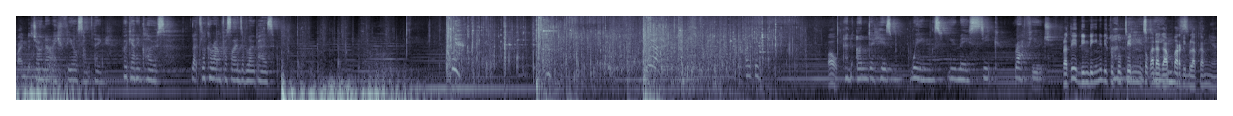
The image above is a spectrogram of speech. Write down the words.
Find the Jonah, I feel something. We're getting close. Let's look around for signs of Lopez. Itu? Wow, And under his wings you may seek refuge. berarti dinding ini ditutupin untuk ada gambar di belakangnya.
